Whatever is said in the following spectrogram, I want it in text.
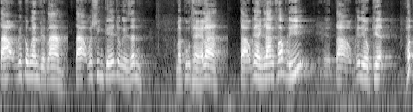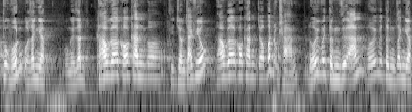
tạo cái công an việc làm, tạo cái sinh kế cho người dân. Mà cụ thể là tạo cái hành lang pháp lý để tạo cái điều kiện hấp thụ vốn của doanh nghiệp của người dân. Tháo gỡ khó khăn cho thị trường trái phiếu, tháo gỡ khó khăn cho bất động sản đối với từng dự án đối với từng doanh nghiệp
